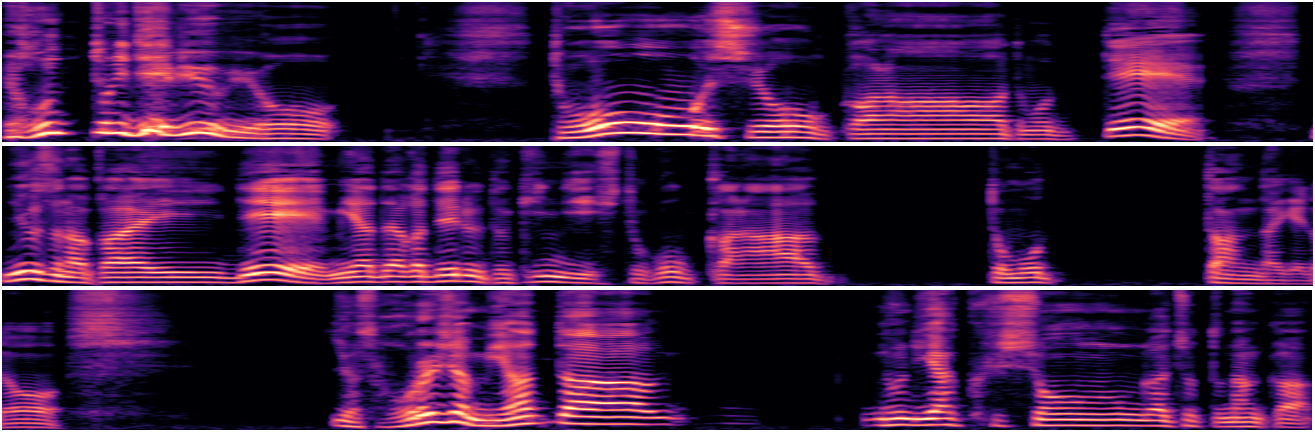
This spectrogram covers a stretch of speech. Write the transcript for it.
本当にデビュー日を、どうしようかなと思って、ニュースの会で宮田が出る時にしとこうかなと思ったんだけど、いや、それじゃ宮田のリアクションがちょっとなんか、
